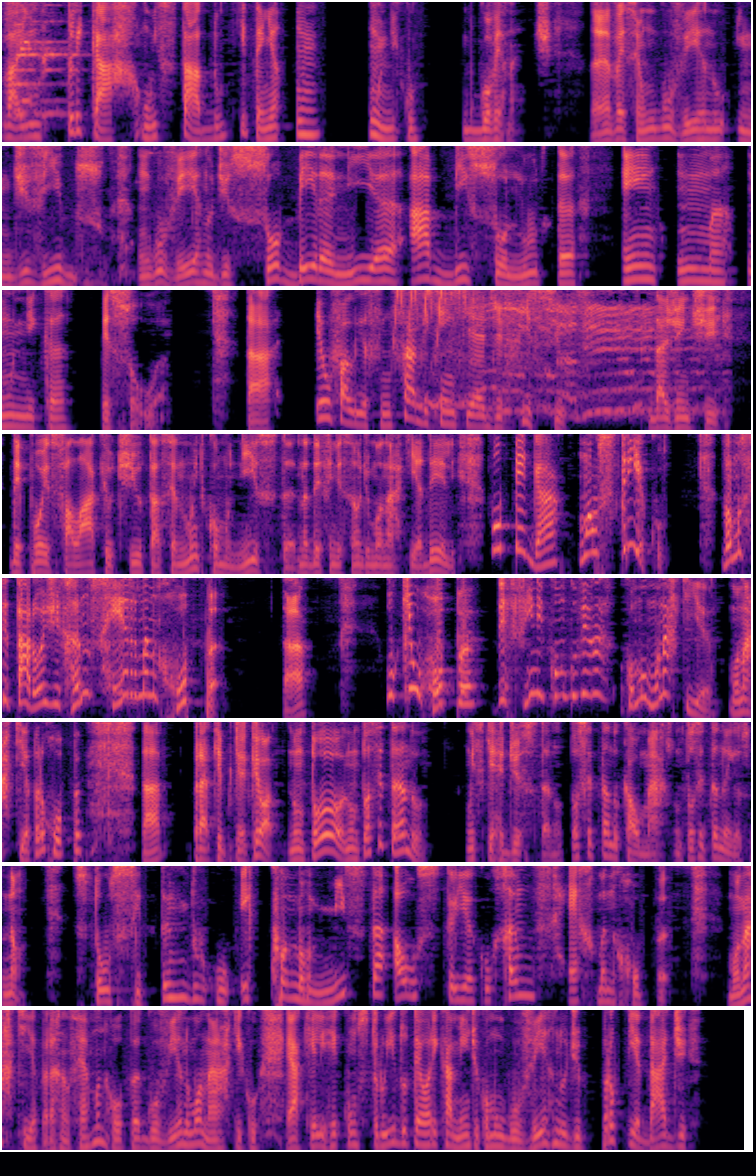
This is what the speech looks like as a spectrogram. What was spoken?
vai implicar um Estado que tenha um único governante. Né? Vai ser um governo indivíduo, um governo de soberania absoluta em uma única pessoa. Tá? Eu falei assim, sabe quem que é difícil da gente depois falar que o tio tá sendo muito comunista na definição de monarquia dele? Vou pegar um austríaco. Vamos citar hoje Hans Hermann Hoppe, tá? O que o Roupa define como governo, como monarquia. Monarquia para o Roupa, tá? Para que, que, que, ó, não tô, não tô citando um esquerdista, não tô citando Karl Marx, não tô citando Engels, não. Estou citando o economista austríaco Hans Hermann Hoppe. Monarquia para Hans Hermann Hoppe, governo monárquico, é aquele reconstruído teoricamente como um governo de propriedade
